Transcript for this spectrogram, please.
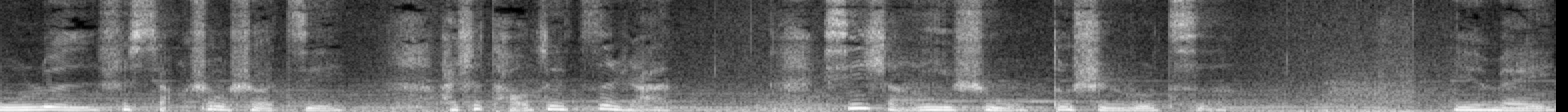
无论是享受设计，还是陶醉自然，欣赏艺术都是如此。因为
